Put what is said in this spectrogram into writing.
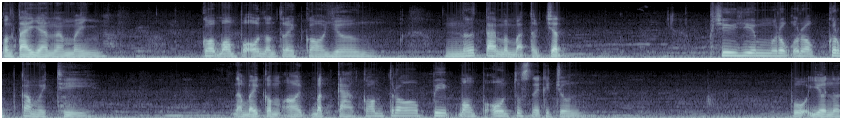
ប៉ុន្តែយ៉ាងណាមិញក៏បងប្អូនតន្ត្រីករយើង នៅតែមិនបាត់ទឹកចិត្ត ព្យាយាមរករកគ្រប់កម្មវិធី ដើម្បីកុំឲ្យបិទការគ្រប់គ្រងពីបងប្អូនទស្សនិកជន ពួកយើងនៅ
